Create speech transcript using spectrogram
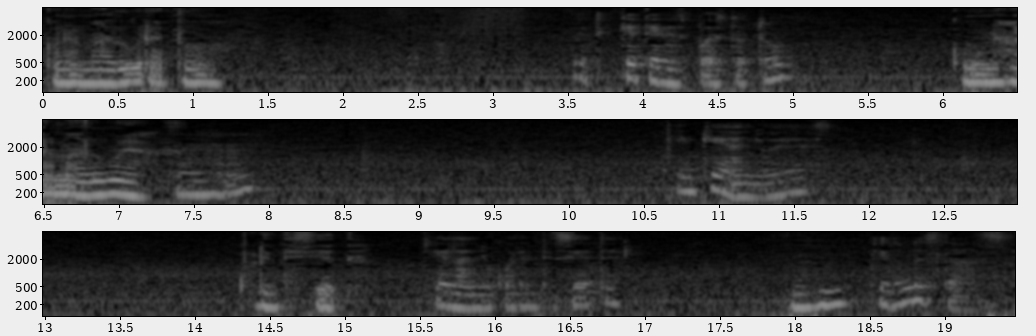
con armadura todo. ¿Qué tienes puesto tú? Como unas armaduras. ¿En qué año es? 47. El año 47. ¿Y dónde estás?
